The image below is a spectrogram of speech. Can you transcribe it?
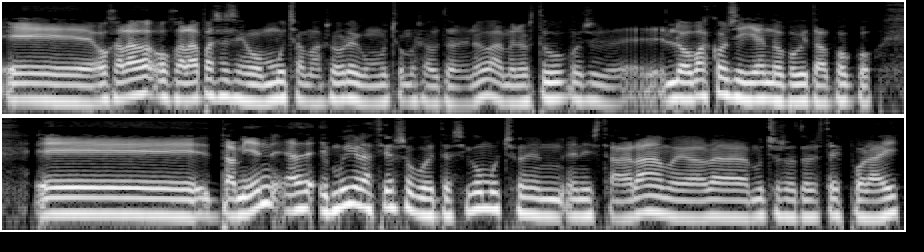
Eh, ojalá, ojalá pasase con mucha más obra y con muchos más autores, ¿no? Al menos tú, pues, eh, lo vas consiguiendo poquito a poco. Eh, también es muy gracioso porque te sigo mucho en, en Instagram, ahora muchos autores estáis por ahí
